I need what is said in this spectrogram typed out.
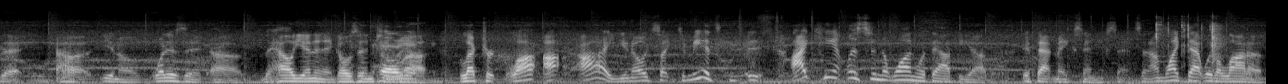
the, uh, you know, what is it, uh, the Hellion, and it goes into uh, Electric Eye. You know, it's like to me, it's it, I can't listen to one without the other, if that makes any sense. And I'm like that with a lot of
